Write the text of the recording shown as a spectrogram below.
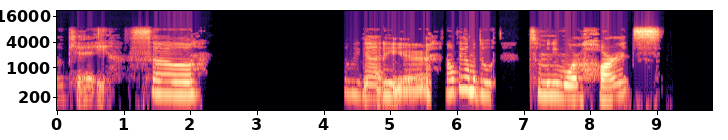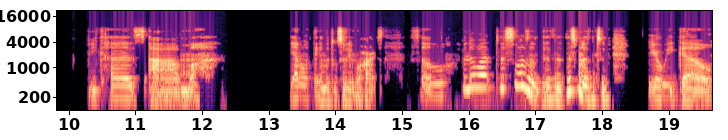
Okay, so what we got here? I don't think I'm gonna do too many more hearts because um yeah, I don't think I'm gonna do too many more hearts. So you know what? This wasn't isn't this one isn't too. Here we go.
